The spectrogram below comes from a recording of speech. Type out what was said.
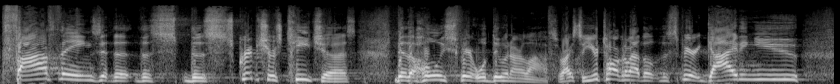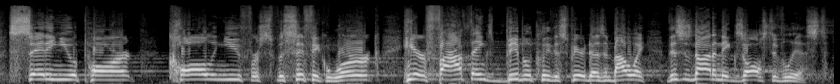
Five things that the, the, the Scriptures teach us that the Holy Spirit will do in our lives, right? So you're talking about the, the Spirit guiding you, setting you apart, calling you for specific work. Here are five things biblically the Spirit does. And by the way, this is not an exhaustive list.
